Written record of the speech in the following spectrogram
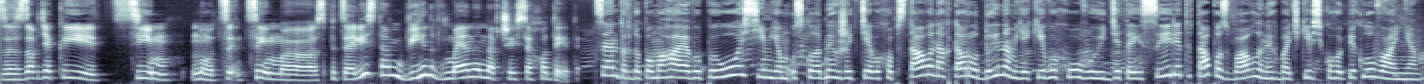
завдяки цим, ну, цим е, спеціалістам він в мене навчився ходити. Центр допомагає ВПО, сім'ям у складних життєвих обставинах та родинам, які виховують дітей-сиріт та позбавлених батьківського піклування.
